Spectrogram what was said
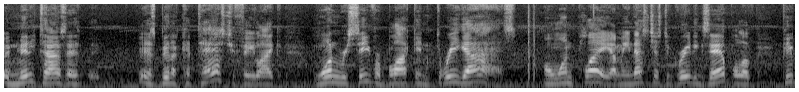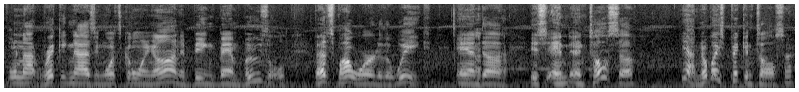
and many times it has been a catastrophe. Like one receiver blocking three guys on one play. I mean, that's just a great example of people not recognizing what's going on and being bamboozled. That's my word of the week. And uh, it's and, and Tulsa, yeah, nobody's picking Tulsa.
